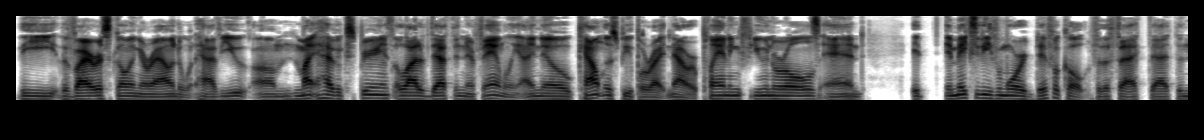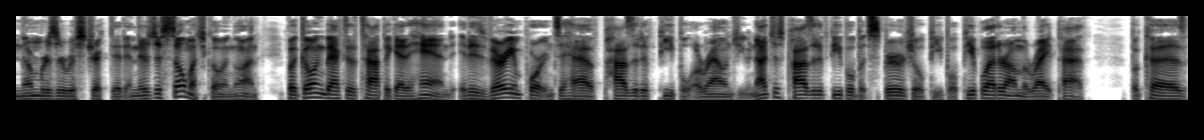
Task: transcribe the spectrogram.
the the virus going around and what have you, um, might have experienced a lot of death in their family. I know countless people right now are planning funerals and it, it makes it even more difficult for the fact that the numbers are restricted and there's just so much going on. But going back to the topic at hand, it is very important to have positive people around you, not just positive people, but spiritual people, people that are on the right path. Because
